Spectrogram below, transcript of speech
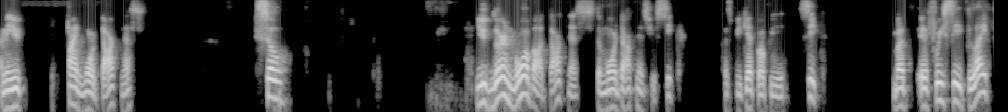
I mean, you find more darkness. So you learn more about darkness the more darkness you seek, because we get what we seek. But if we seek light,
